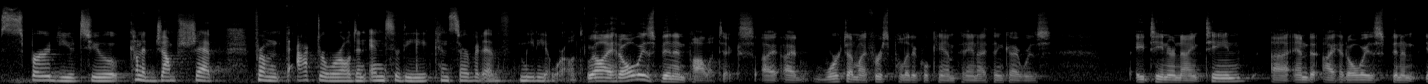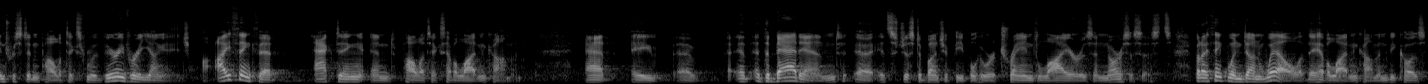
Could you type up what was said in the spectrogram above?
spurred you to kind of jump ship from the actor world and into the conservative media world. Well, I had always been in politics. I, I'd worked on my first political campaign. I think I was 18 or 19, uh, and I had always been interested in politics from a very, very young age. I think that acting and politics have a lot in common. At a uh, at, at, the bad end, uh, it's just a bunch of people who are trained liars and narcissists. But I think when done well, they have a lot in common because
